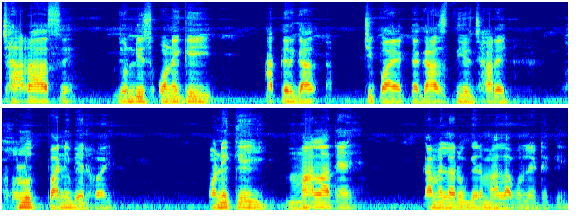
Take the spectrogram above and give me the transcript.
ঝাড়া আছে। জন্ডিস অনেকেই হাতের গা চিপায় একটা গাছ দিয়ে ঝাড়ে হলুদ পানি বের হয়। অনেকেই মালা দেয় কামেলা রোগের মালা বলে এটাকে।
